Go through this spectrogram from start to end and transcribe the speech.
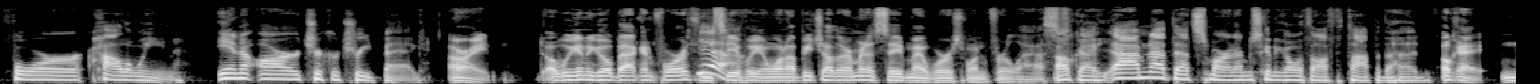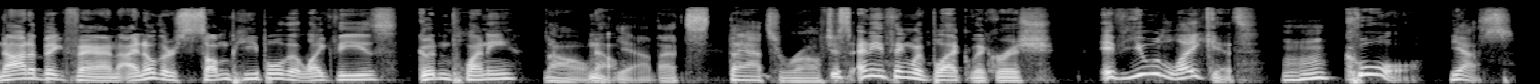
for Halloween in our trick or treat bag. All right. Are we going to go back and forth and Yeah. see if we can one up each other? I'm going to save my worst one for last. Okay. Yeah, I'm not that smart. I'm just going to go with off the top of the head. Okay. Not a big fan. I know there's some people that like these. Good and plenty. No. No. Yeah, that's that's rough. Just anything with black licorice. If you like it, mm-hmm. cool. Yes.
